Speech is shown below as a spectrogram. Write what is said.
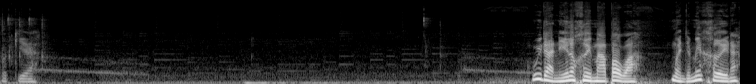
กดเกียร์อุ้ยด่านนี้เราเคยมาเปล่าวะ เหมือนจะไม่เคยนะ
